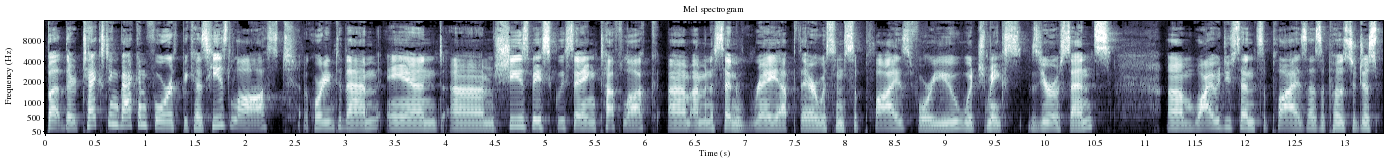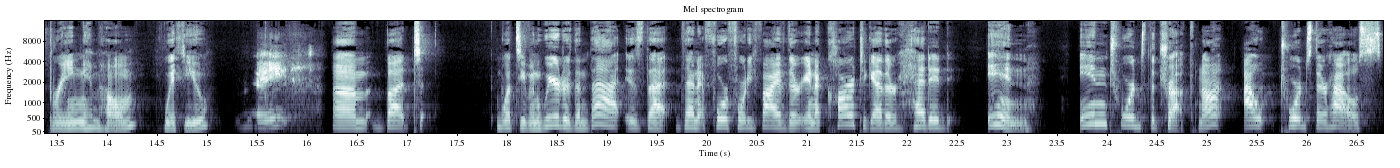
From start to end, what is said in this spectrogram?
But they're texting back and forth because he's lost, according to them. And um, she's basically saying, Tough luck. Um, I'm going to send Ray up there with some supplies for you, which makes zero sense. Um, why would you send supplies as opposed to just bringing him home with you? Right? Um, but what's even weirder than that is that then at 4:45 they're in a car together headed in in towards the truck, not out towards their house.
